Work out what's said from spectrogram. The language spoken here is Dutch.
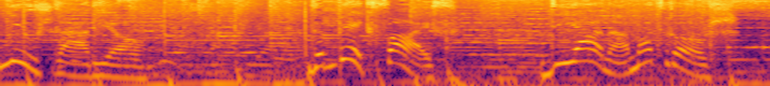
Nieuwsradio. The Big Five. Diana Matroos.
